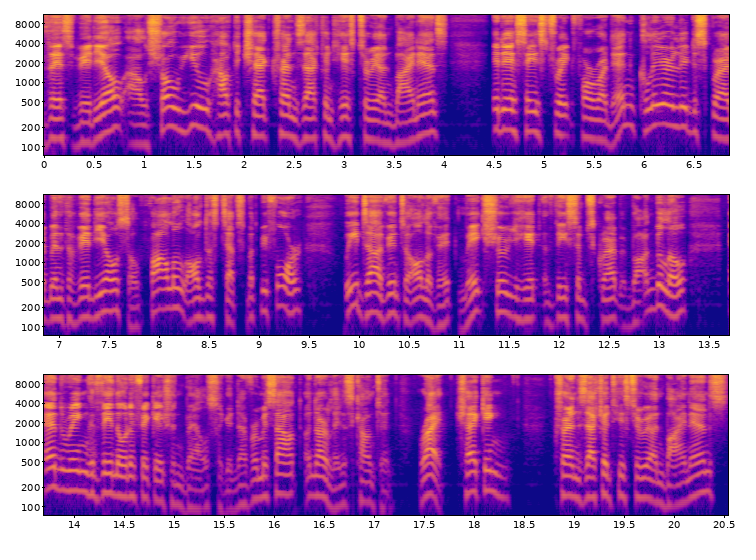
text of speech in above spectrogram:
this video, I'll show you how to check transaction history on Binance. It is a straightforward and clearly described in the video, so follow all the steps. But before we dive into all of it, make sure you hit the subscribe button below and ring the notification bell so you never miss out on our latest content. Right, checking transaction history on Binance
